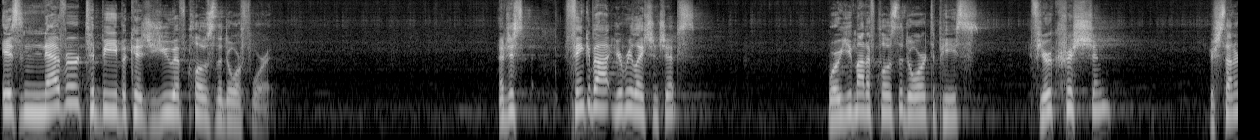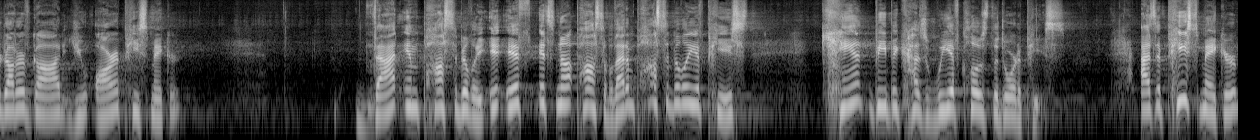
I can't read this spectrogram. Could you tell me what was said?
is never to be because you have closed the door for it. Now just think about your relationships where you might have closed the door to peace. If you're a Christian, you're son or daughter of God, you are a peacemaker that impossibility, if it's not possible, that impossibility of peace can't be because we have closed the door to peace. As a peacemaker,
